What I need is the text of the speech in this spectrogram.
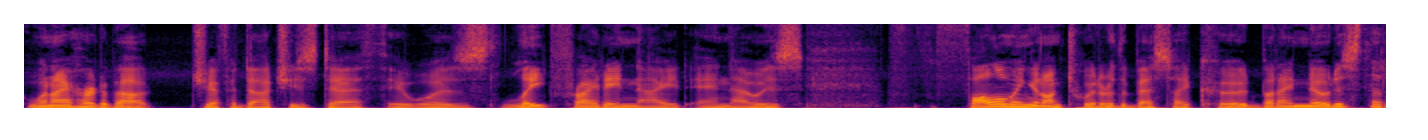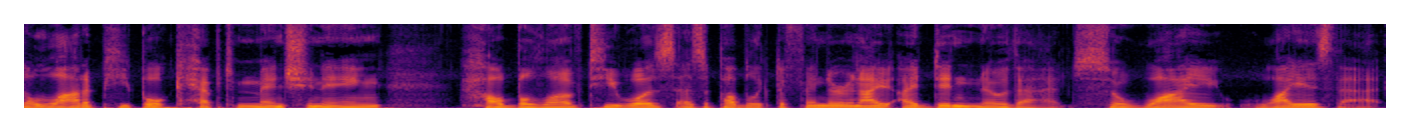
When I heard about Jeff Adachi's death, it was late Friday night, and I was following it on Twitter the best I could, but I noticed that a lot of people kept mentioning how beloved he was as a public defender, and I, I didn't know that. So why why is that?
